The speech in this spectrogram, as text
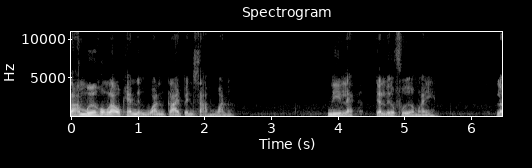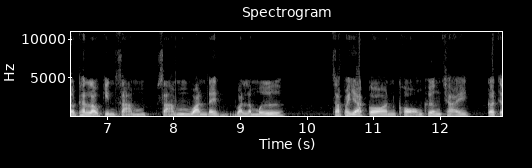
สามมื้อของเราแค่หนึ่งวันกลายเป็นสามวัน นี่แหละจะเหลือเฟือไหม แล้วถ้าเรากินสามสามวันได้วันละมื้อ ทรัพยากรของเครื่องใช้ก็จะ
